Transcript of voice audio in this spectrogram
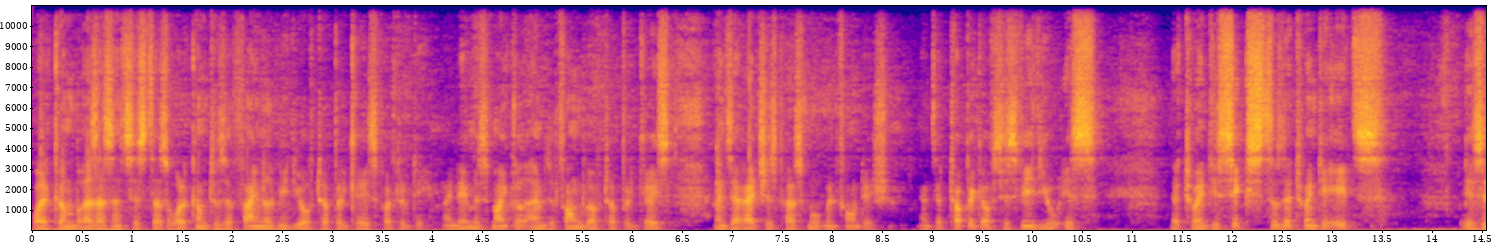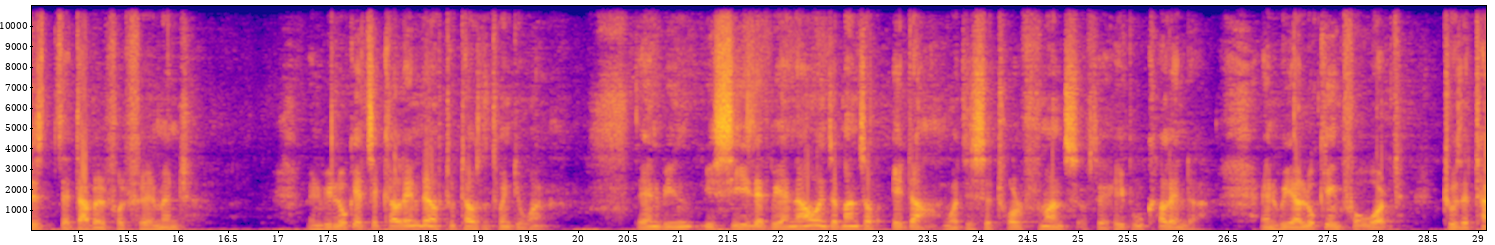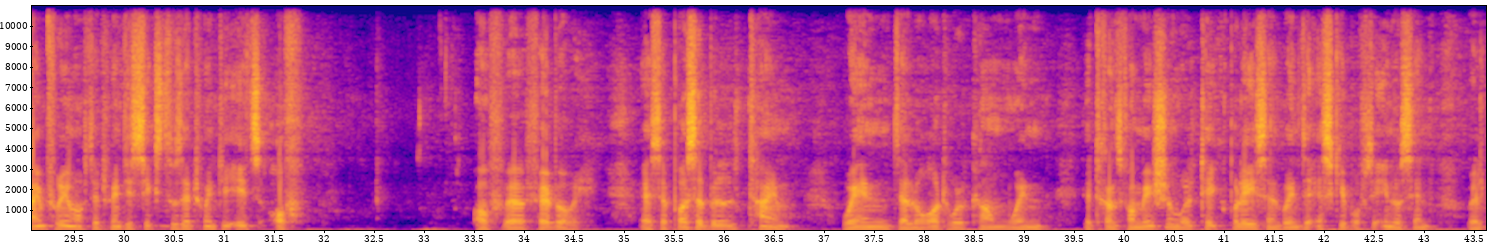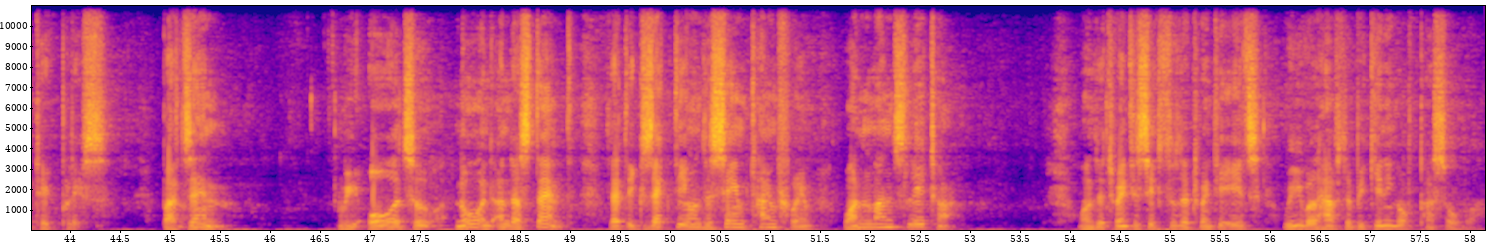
Welcome, brothers and sisters. Welcome to the final video of Triple Grace for today. My name is Michael. I'm the founder of Triple Grace and the Righteous Path Movement Foundation. And the topic of this video is the 26th to the 28th. Is it the double fulfillment? When we look at the calendar of 2021, then we, we see that we are now in the month of Adar, what is the 12th month of the Hebrew calendar. And we are looking forward to the time frame of the 26th to the 28th of, of uh, February as a possible time when the Lord will come, when the transformation will take place and when the escape of the innocent will take place. But then we also know and understand that exactly on the same time frame, one month later, on the 26th to the 28th, we will have the beginning of Passover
